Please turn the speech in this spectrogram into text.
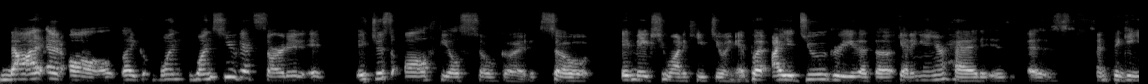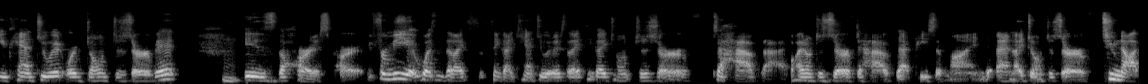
not at all. Like when once you get started it it just all feels so good. So it makes you want to keep doing it. But i do agree that the getting in your head is is and thinking you can't do it or don't deserve it mm. is the hardest part. For me, it wasn't that I think I can't do it, it's that I think I don't deserve to have that. I don't deserve to have that peace of mind. And I don't deserve to not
